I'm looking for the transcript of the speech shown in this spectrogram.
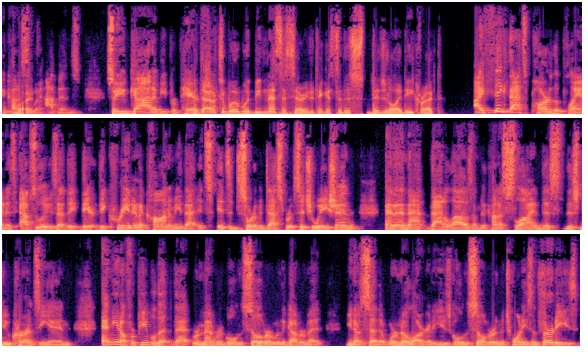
and kind of right. see what happens. So you got to be prepared. But that's what would be necessary to take us to this digital ID, correct? I think that's part of the plan. Is absolutely is that they they they create an economy that it's it's a sort of a desperate situation, and then that that allows them to kind of slide this this new currency in. And you know, for people that that remember gold and silver when the government you know, said that we're no longer going to use gold and silver in the 20s and 30s,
